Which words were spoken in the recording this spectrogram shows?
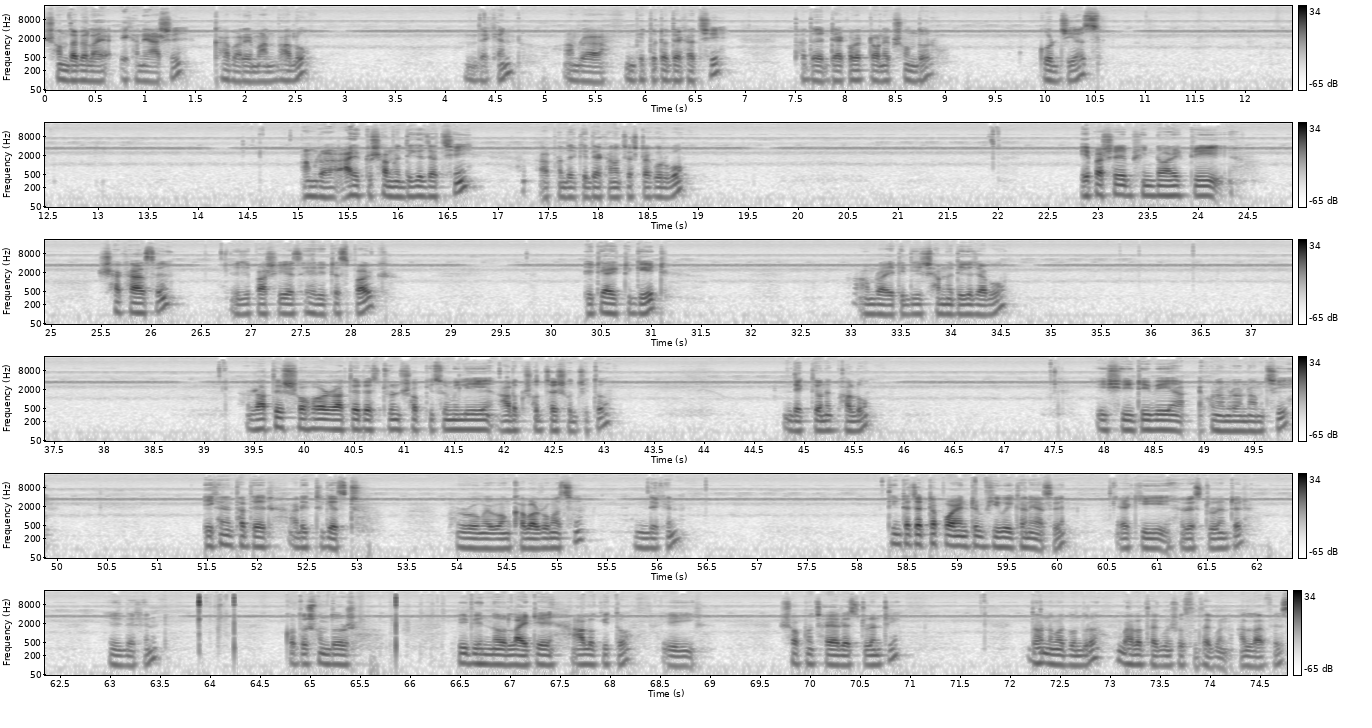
সন্ধ্যাবেলায় এখানে আসে। খাবারের মান ভালো। দেখেন, আমরা ভেতরটা দেখাচ্ছি। তাদের ডেকোরেটটা অনেক সুন্দর, গর্জিয়াস। আমরা আরেকটু সামনের দিকে যাচ্ছি, আপনাদেরকে দেখানোর চেষ্টা করব। এপাশে ভিন্ন আরেকটি শাখা আছে, এই যে পাশেই আছে হেরিটেজ পার্ক এটি আরেকটি গেট। আমরা এটি দিয়ে সামনের দিকে যাব। রাতের শহর, রাতের রেস্টুরেন্ট সব কিছু মিলিয়ে আলোকসজ্জায় সজ্জিত। দেখতে অনেক ভালো। এই বেয়ে এখন আমরা নামছি। এখানে তাদের আরেকটি গেস্ট রুম এবং খাবার রুম আছে। দেখেন। তিনটা চারটা পয়েন্টের ভিউ এখানে আছে, একই রেস্টুরেন্টের এই দেখেন, কত সুন্দর বিভিন্ন লাইটে আলোকিত এই স্বপ্ন ছায়া রেস্টুরেন্টটি ধন্যবাদ বন্ধুরা, ভালো থাকবেন, সুস্থ থাকবেন, আল্লাহ হাফেজ।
